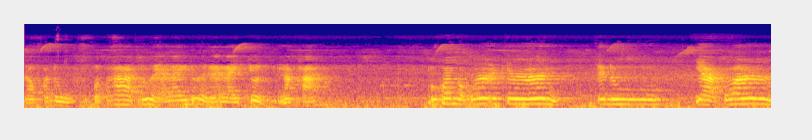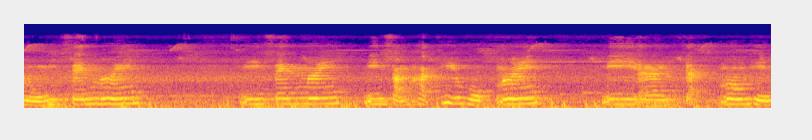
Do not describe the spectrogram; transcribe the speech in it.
เราก็ดูสุขภาพด้วยอะไรด้วยหลายๆจุดนะคะบางคนบอกว่าอาจารย์จะดูอยากว่าหนูมีเซนไหม มีเซนไหม มีสัมผัสที่หกไหม มีอะไรจะมองเห็น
